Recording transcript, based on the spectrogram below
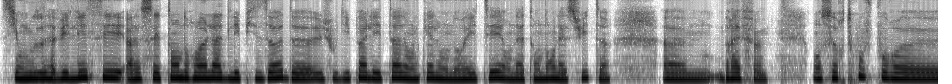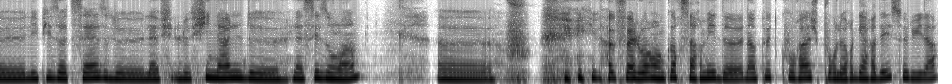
Si on nous avait laissé à cet endroit-là de l'épisode, euh, je vous dis pas l'état dans lequel on aurait été en attendant la suite. Euh, bref, on se retrouve pour l'épisode 16, le, final de la saison 1. il va falloir encore s'armer d'un peu de courage pour le regarder, celui-là.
